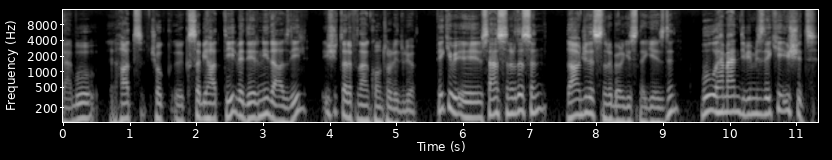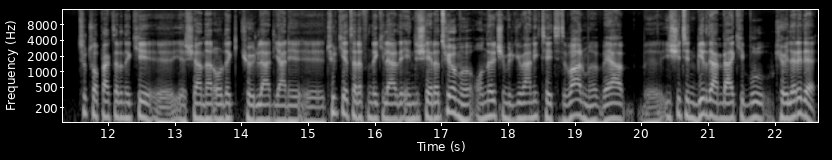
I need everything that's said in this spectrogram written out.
Yani bu hat çok e, kısa bir hat değil ve derinliği de az değil. IŞİD tarafından kontrol ediliyor. Peki e, sen sınırdasın. Daha önce de sınır bölgesinde gezdin. Bu hemen dibimizdeki IŞİD Türk topraklarındaki e, yaşayanlar, oradaki köylüler yani e, Türkiye tarafındakiler de endişe yaratıyor mu? Onlar için bir güvenlik tehdidi var mı? Veya e, IŞİD'in birden belki bu köylere de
